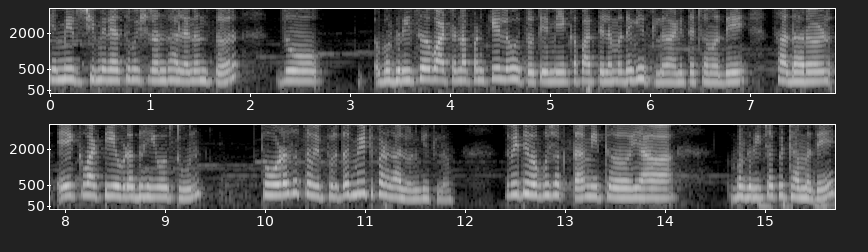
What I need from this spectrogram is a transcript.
हे मिरची मिऱ्याचं मिश्रण झाल्यानंतर जो भगरीचं वाटण आपण केलं होतं ते मी एका पातेल्यामध्ये घेतलं आणि त्याच्यामध्ये साधारण एक वाटी एवढं दही ओतून थोडंसं चवीपुरतं मीठ पण घालून घेतलं. तुम्ही इथे बघू शकता मी इथं या भगरीच्या पिठामध्ये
